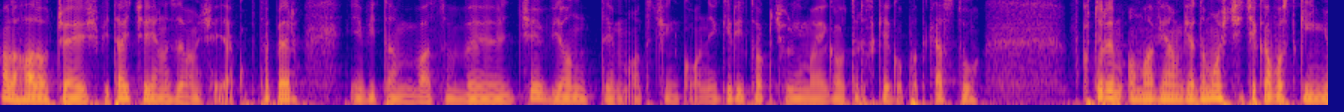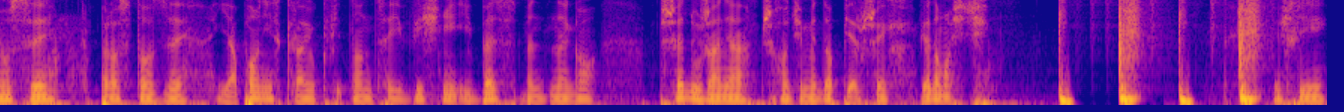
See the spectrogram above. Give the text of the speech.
Halo, halo, cześć, witajcie, ja nazywam się Jakub Teper i witam Was w dziewiątym odcinku Onigiri Talk, czyli mojego autorskiego podcastu, w którym omawiam wiadomości, ciekawostki i newsy prosto z Japonii, z kraju kwitnącej wiśni i bez zbędnego przedłużania przechodzimy do pierwszych wiadomości. Jeśli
